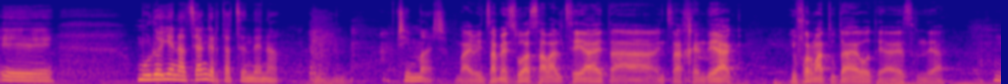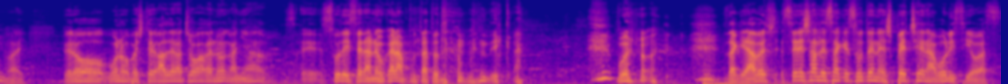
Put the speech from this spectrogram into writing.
e, muroien atzean gertatzen dena. Sin más. Bai, bintza mezua zabaltzea eta bintza jendeak informatuta egotea, ez, jendea. Bai. Gero, bueno, beste galderatxo bat genuen, gaina e, zure izena neukan apuntatuten mendikan. bueno, ez dakit, a ber, zer esan dezakezuten espetxeen abolizioaz?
